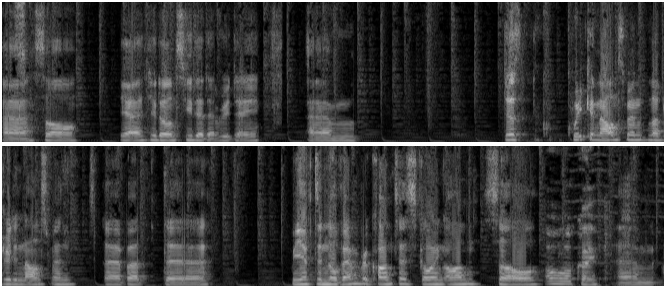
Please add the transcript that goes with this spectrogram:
Uh, so, yeah, you don't see that every day. Um, just qu- quick announcement, not really announcement, uh, but uh, we have the November contest going on. So Oh, okay. um,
